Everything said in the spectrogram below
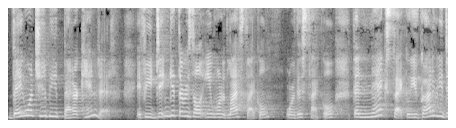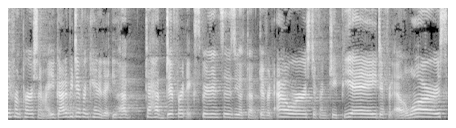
They want you to be a better candidate. If you didn't get the result you wanted last cycle, or this cycle, the next cycle, you've got to be a different person, right? You've got to be a different candidate. You have to have different experiences. You have to have different hours, different GPA, different LORs,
